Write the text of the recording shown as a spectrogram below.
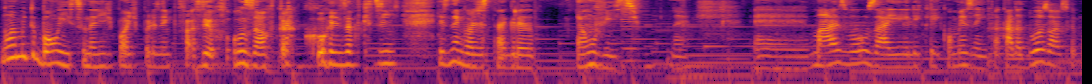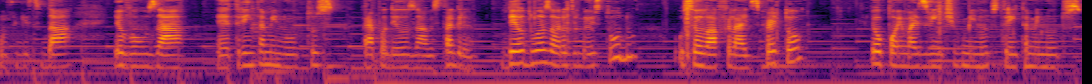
Não é muito bom isso, né? A gente pode, por exemplo, fazer usar outra coisa, porque gente, esse negócio de Instagram é um vício, né? É, mas vou usar ele aqui como exemplo. A cada duas horas que eu conseguir estudar, eu vou usar é, 30 minutos para poder usar o Instagram. Deu duas horas do meu estudo, o celular foi lá e despertou. Eu ponho mais 20 minutos, 30 minutos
